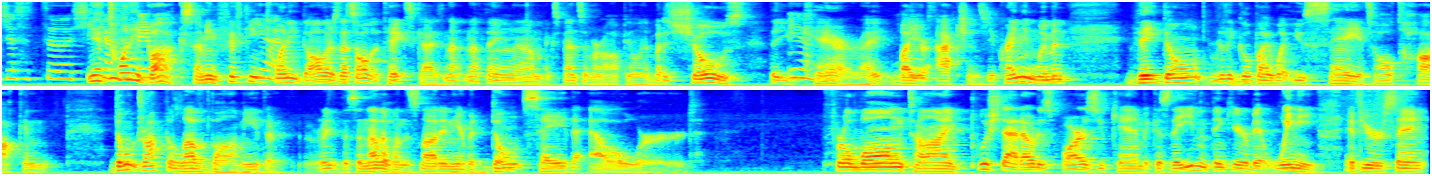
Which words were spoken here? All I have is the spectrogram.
just uh, she Yeah, 20 feel- bucks. I mean, 15 Yeah. 20 dollars. That's all it takes, guys. Not nothing um, expensive or opulent, but it shows that you Yeah. care, right? By your actions. Ukrainian women, they don't really go by what you say. It's all talk and don't drop the love bomb either. That's another one that's not in here, but don't say the L word for a long time. Push that out as far as you can because they even think you're a bit wingy if you're saying,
